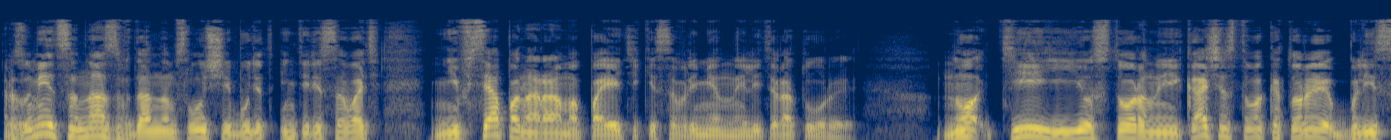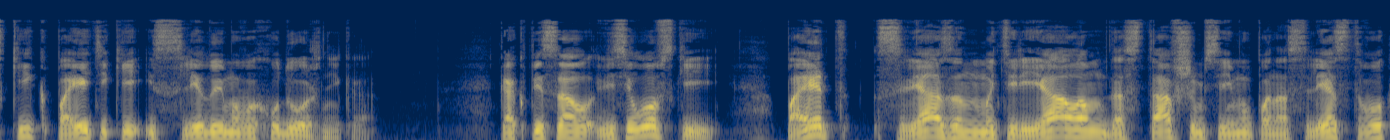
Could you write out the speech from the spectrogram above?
Разумеется, нас в данном случае будет интересовать не вся панорама поэтики современной литературы, но те ее стороны и качества, которые близки к поэтике исследуемого художника. Как писал Веселовский, поэт связан материалом, доставшимся ему по наследству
